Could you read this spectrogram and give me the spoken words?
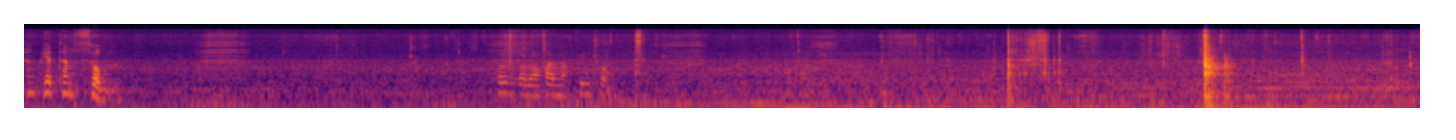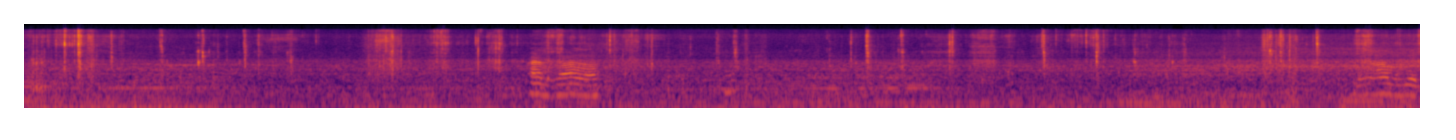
ทั้งเพชรทั้งสมเพิ่มกับเราคอยมักขึ้นชม ให้เหมือนกันเหรอเดี๋ยวเอามาเย็น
